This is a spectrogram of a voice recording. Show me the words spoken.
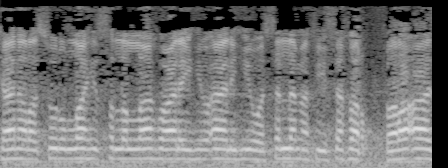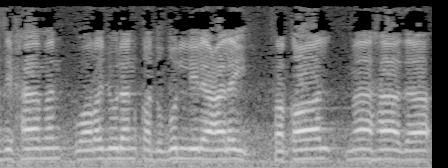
كان رسول الله صلى الله عليه وآله وسلم في سفر فرأى زحاما ورجلا قد ظلل عليه فقال ما هذا؟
